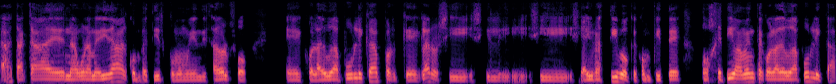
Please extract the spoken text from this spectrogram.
ataca en alguna medida al competir, como muy bien dice Adolfo, con la deuda pública, porque claro, si, si, si, si, hay un activo que compite objetivamente con la deuda pública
